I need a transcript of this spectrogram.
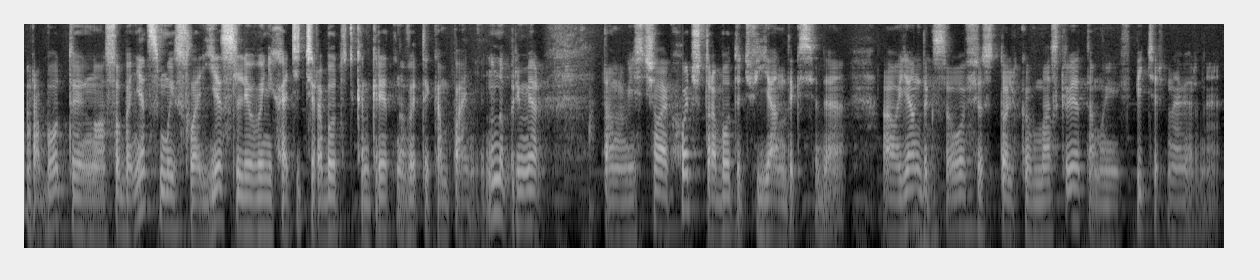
работы ну, особо нет смысла, если вы не хотите работать конкретно в этой компании. Ну, например, там, если человек хочет работать в Яндексе, да, а у Яндекса офис только в Москве, там и в Питере, наверное.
